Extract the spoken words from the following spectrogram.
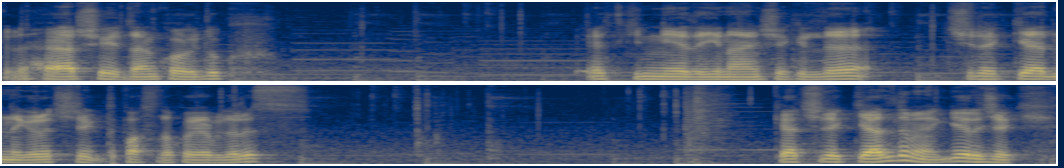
Şöyle her şeyden koyduk. Etkinliğe de yine aynı şekilde çilek geldiğine göre çilekli pasta koyabiliriz. Gerçi çilek geldi mi? Gelecek.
